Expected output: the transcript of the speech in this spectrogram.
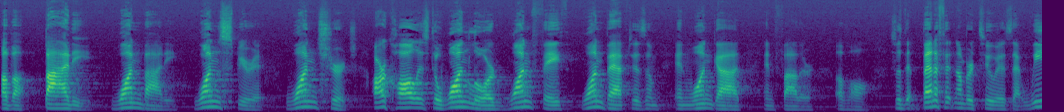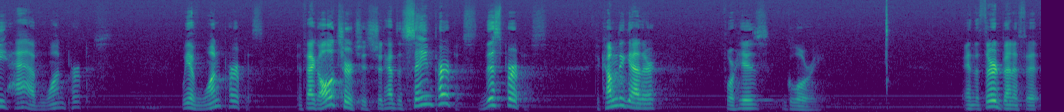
of a body, one body, one spirit, one church. Our call is to one Lord, one faith, one baptism, and one God and Father of all. So, the benefit number two is that we have one purpose. We have one purpose. In fact, all churches should have the same purpose this purpose to come together for His glory. And the third benefit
